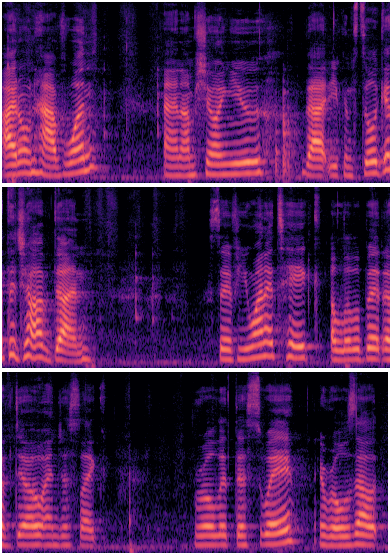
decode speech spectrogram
I don't have one, and I'm showing you that you can still get the job done. So if you want to take a little bit of dough and just like roll it this way, it rolls out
